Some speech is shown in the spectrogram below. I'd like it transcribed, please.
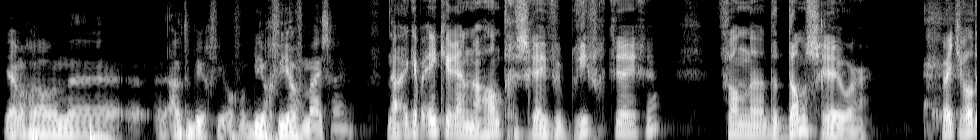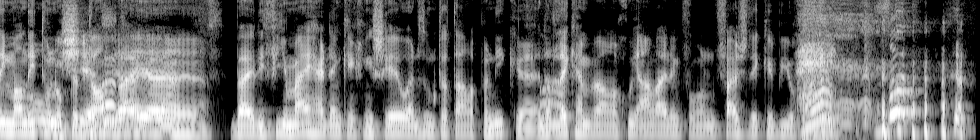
jij mag wel een, een autobiografie of een biografie over mij schrijven. Nou, ik heb één keer een handgeschreven brief gekregen van uh, de Damschreeuwer. Weet je wel, die man die toen op de. Dam Ja, bij, ja, ja, ja. bij die 4 mei herdenking ging schreeuwen en toen totale paniek. Uh, en dat leek hem wel een goede aanleiding voor een vuistdikke biografie.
